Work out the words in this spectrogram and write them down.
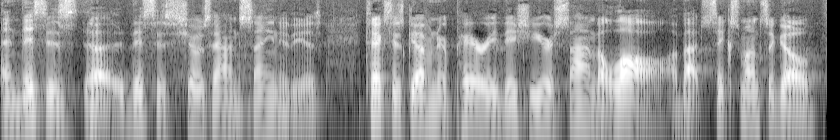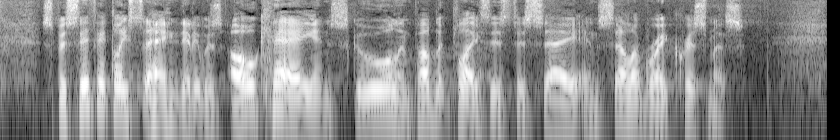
and this, is, uh, this is, shows how insane it is. Texas Governor Perry this year signed a law about six months ago specifically saying that it was okay in school and public places to say and celebrate Christmas.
